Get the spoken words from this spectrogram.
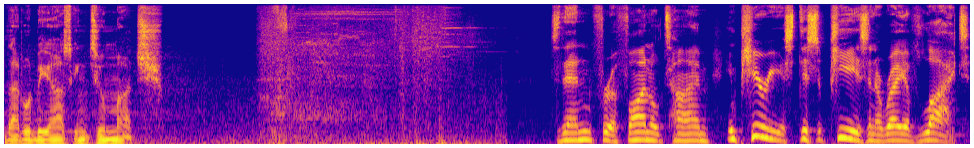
That would be asking too much. Then, for a final time, Imperius disappears in a ray of light,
